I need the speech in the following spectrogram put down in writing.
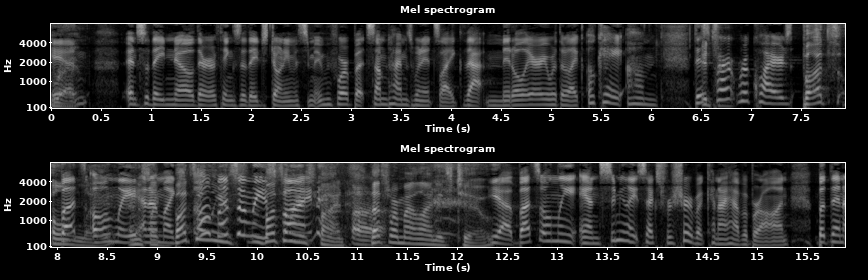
Right. and and so they know there are things that they just don't even submit me for. But sometimes when it's like that middle area where they're like, okay, um, this It's part requires butts only. butts only, it's and I'm like, oh, butts only is butts only is fine. fine. That's where my line is too. Yeah, butts only and simulate sex for sure, but can I have a bra on? But then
